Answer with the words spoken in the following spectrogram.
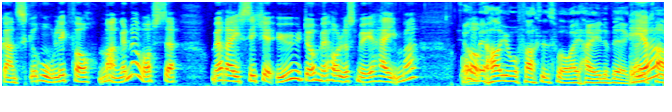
ganske rolig for mange av oss. Vi reiser ikke ut, og vi holder oss mye hjemme. Ja, Vi har jo faktisk vært ei hel uke i Ja,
